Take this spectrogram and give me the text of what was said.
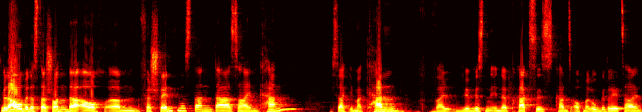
glaube, dass da schon da auch ähm, Verständnis dann da sein kann. Ich sage immer kann, weil wir wissen, in der Praxis kann es auch mal umgedreht sein.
